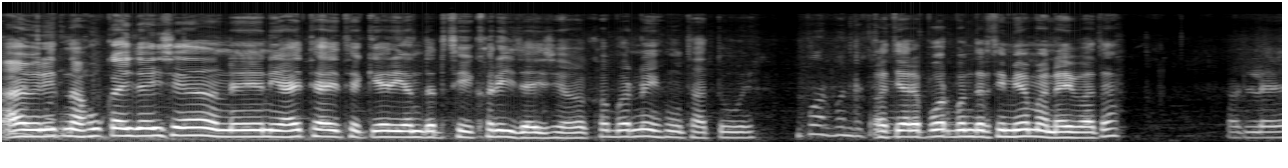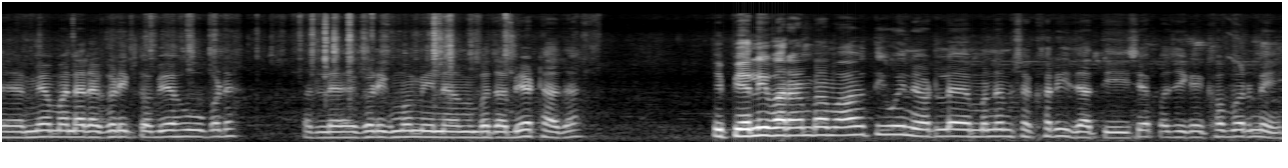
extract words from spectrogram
આવી રીતના હુકાઈ જાય છે અને એની હાથે હાથે કેરી અંદરથી ખરી જાય છે. હવે ખબર નહીં શું થતું હોય. અત્યારે પોરબંદરથી મહેમાન આવ્યા હતા. એટલે મહેમાન આરે ઘડીક તો બેસવું પડે. એટલે ઘડીક મમ્મીને અમે બધા બેઠા હતા. એ પહેલી વાર આંબામાં આવતી હોય ને એટલે મને એમ છે ખરી જતી છે પછી કંઈ ખબર નહીં.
